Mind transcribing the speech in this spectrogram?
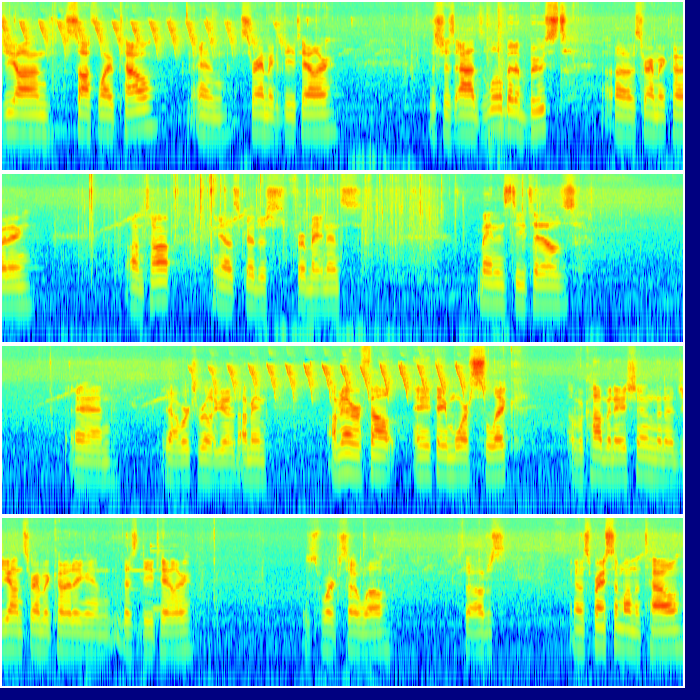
Gyeon soft wipe towel and ceramic detailer. This just adds a little bit of boost of ceramic coating on top. You know, it's good just for maintenance, maintenance details, and yeah, it works really good. I mean, I've never felt anything more slick of a combination than a Gyeon ceramic coating and this detailer. It just works so well. So I'll just you know, spray some on the towel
